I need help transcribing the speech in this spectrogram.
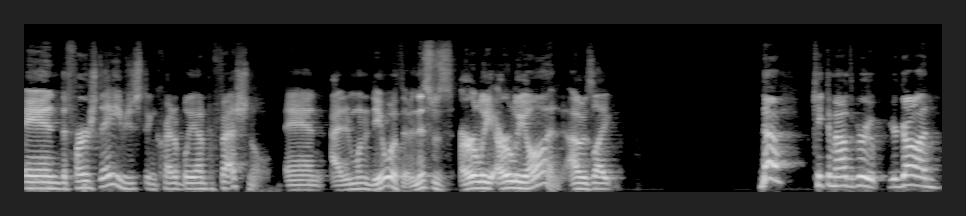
And the first day he was just incredibly unprofessional and i didn't want to deal with him. And this was early early on. I was like no kicked him out of the group. You're gone.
